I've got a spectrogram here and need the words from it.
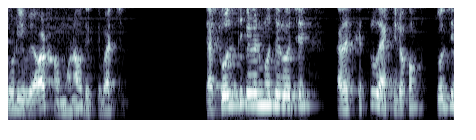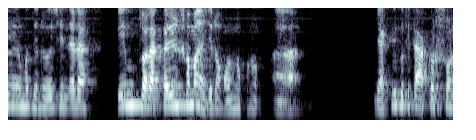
জড়িয়ে যাওয়ার সম্ভাবনাও দেখতে পাচ্ছি। যা চলতি প্রেমের মধ্যে রয়েছে, তাদের ক্ষেত্রেও একই রকম। চলতি প্রেমের মধ্যে রয়েছেন যারা প্রেম চলাকালীন সময়ে যেন অন্য কোনো ব্যক্তির প্রতি একটা আকর্ষণ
